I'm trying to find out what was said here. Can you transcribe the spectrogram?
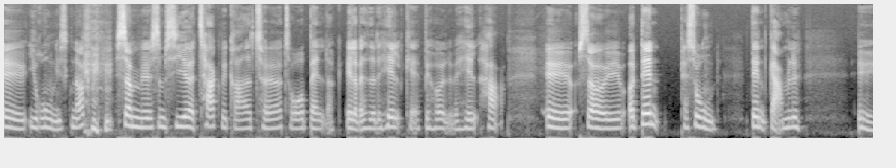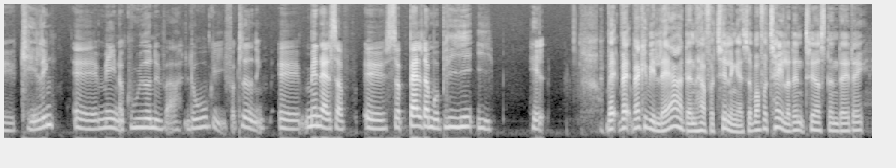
øh, ironisk nok, som, øh, som siger, at tak ved græde tørre tårer balder, eller hvad hedder det, held kan beholde, hvad held har. Øh, så, øh, og den person, den gamle øh, kælling, øh, mener guderne var loge i forklædning. Øh, men altså, øh, så Balder må blive i held. Hvad, hvad, hvad kan vi lære af den her fortælling? Altså, hvorfor taler den til os den dag i dag?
